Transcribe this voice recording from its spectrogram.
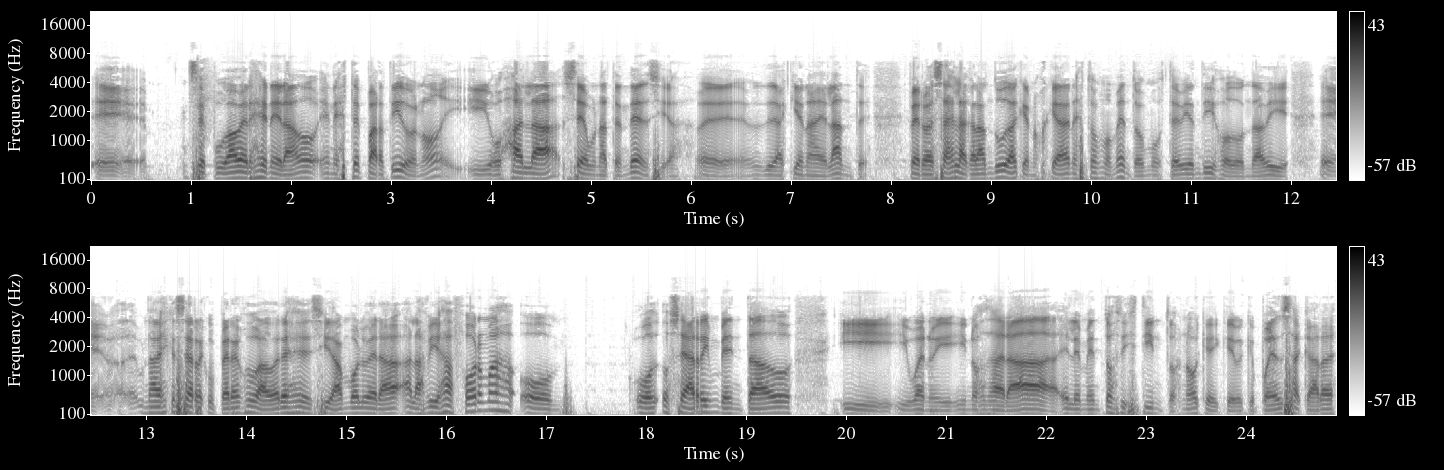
eh, se pudo haber generado en este partido, ¿no? Y, ojalá sea una tendencia eh, de aquí en adelante. Pero esa es la gran duda que nos queda en estos momentos. Como usted bien dijo, don David, eh, una vez que se recuperen jugadores, Zidane volverá a las viejas formas o o, se ha reinventado y, bueno, y, nos dará elementos distintos, ¿no? Que, pueden sacar,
